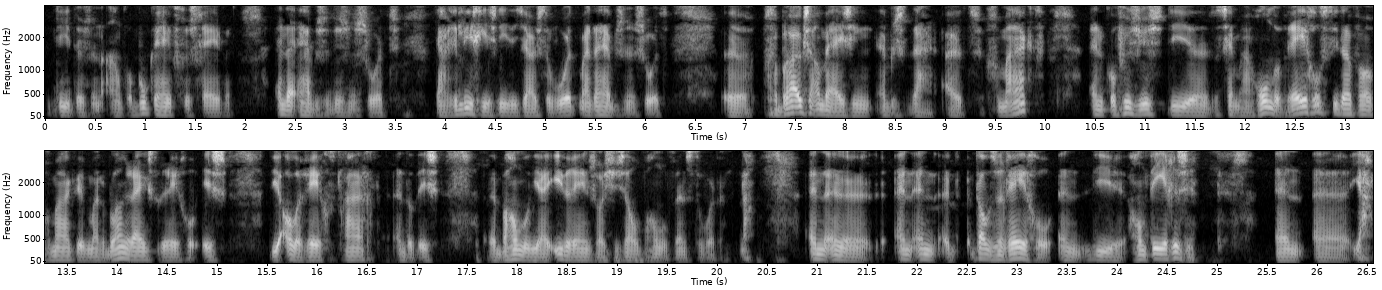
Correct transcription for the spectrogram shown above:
die dus een aantal boeken heeft geschreven. En daar hebben ze dus een soort, ja, religie is niet het juiste woord, maar daar hebben ze een soort gebruiksaanwijzing hebben ze daaruit gemaakt. En Confucius, die, uh, dat zijn maar honderd regels die daarvan gemaakt heeft. Maar de belangrijkste regel is, die alle regels draagt. En dat is, uh, behandel jij iedereen zoals je zelf behandeld wenst te worden. Nou, en, uh, en, en dat is een regel en die hanteren ze. En ja,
